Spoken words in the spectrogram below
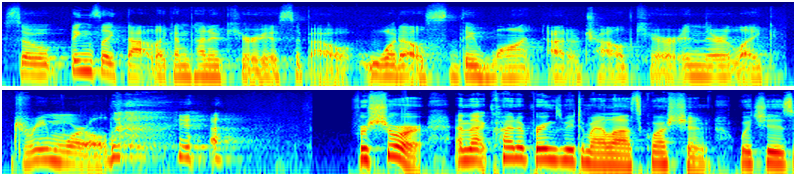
So, things like that, like, I'm kind of curious about what else they want out of childcare in their like dream world. yeah. For sure. And that kind of brings me to my last question, which is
